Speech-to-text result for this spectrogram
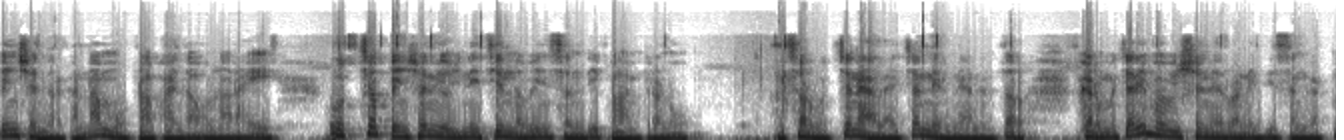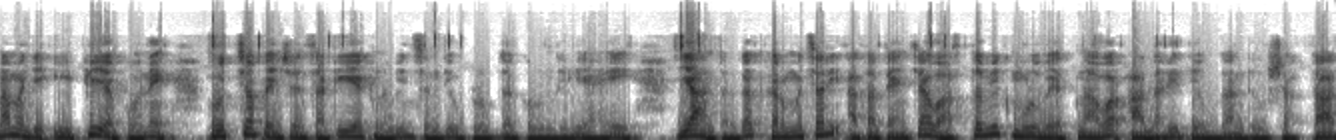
पेन्शनधारकांना मोठा फायदा होणार आहे. उच्च पेन्शन योजनेची नवीन संधी पहा मित्रांनो. सर्वोच्च न्यायालयाच्या निर्णयानंतर कर्मचारी भविष्य निर्वाह निधी संघटना म्हणजे ई पी एफ ओने उच्च पेन्शनसाठी एक नवीन संधी उपलब्ध करून दिली आहे. या अंतर्गत कर्मचारी आता त्यांच्या वास्तविक मूळ वेतनावर आधारित योगदान देऊ शकतात.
